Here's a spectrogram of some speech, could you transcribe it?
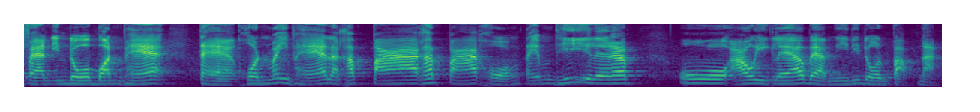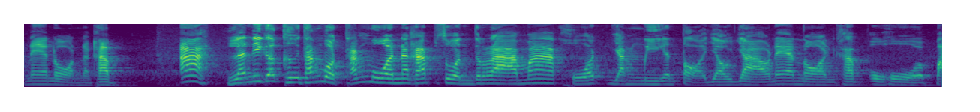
แฟนอินโดบอลแพ้ แต่คนไม่แพ้ล่ะครับปาครับปาของเต็มที่เลยครับ โอ้เอาอีกแล้วแบบนี้นี่โดนปรับหนักแน่นอนนะครับอะและนี่ก็คือทั้งหมดทั้งมวลนะครับ ส่วนดราม่าโค้ดยังมีกันต่อยาวๆแน่นอนครับ โอ้โห ไป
